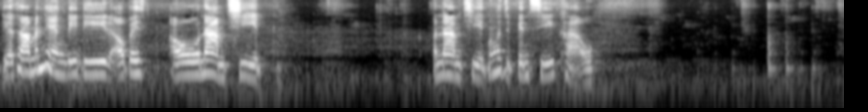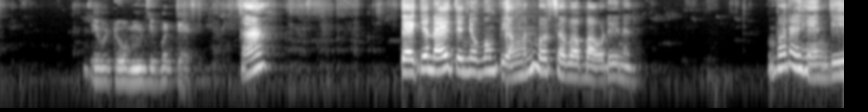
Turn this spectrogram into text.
เดี๋ยวถ้ามันแห้งดีๆ เอาไปเอาน้ำฉีด เอาน้ำฉีดมันก็จะเป็นสีขาวที่ประชุมที่มันแตกฮะแตกยังไงจะโยมบงเปียงมันบดสบาเบาด้วยนั่นมันบ่ได้แห้งดี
